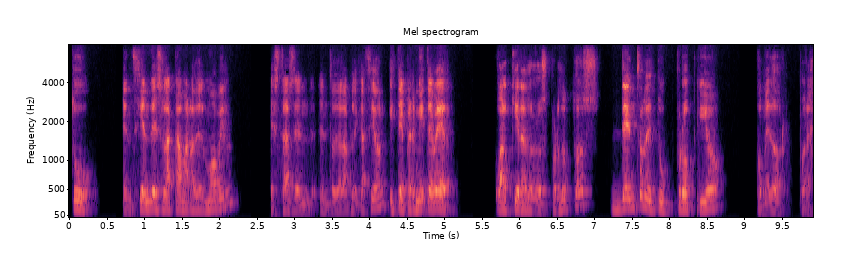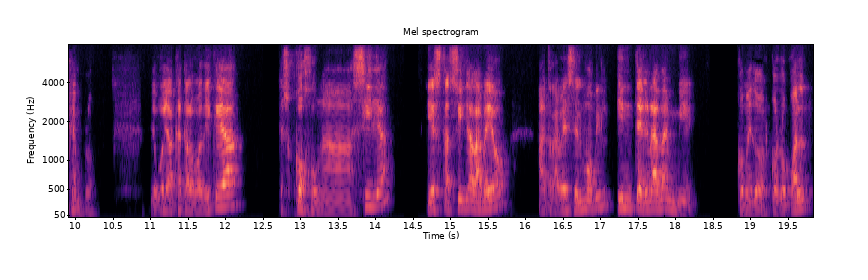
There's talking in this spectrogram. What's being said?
tú enciendes la cámara del móvil, estás dentro de la aplicación y te permite ver cualquiera de los productos dentro de tu propio comedor, por ejemplo. Me voy al catálogo de IKEA, escojo una silla y esta silla la veo a través del móvil integrada en mi comedor, con lo cual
